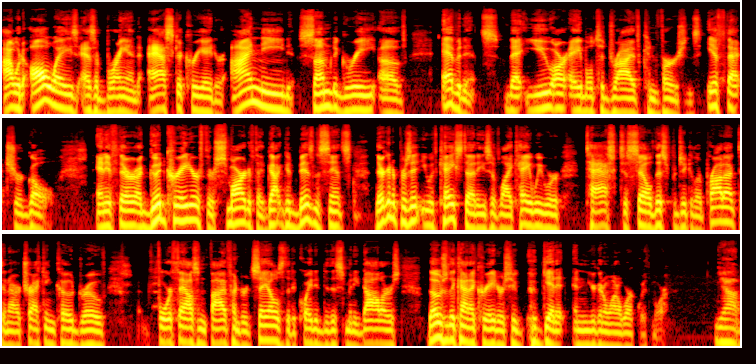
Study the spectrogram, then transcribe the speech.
I would always, as a brand, ask a creator, I need some degree of evidence that you are able to drive conversions if that's your goal. And if they're a good creator, if they're smart, if they've got good business sense, they're going to present you with case studies of like, hey, we were tasked to sell this particular product and our tracking code drove 4,500 sales that equated to this many dollars. Those are the kind of creators who, who get it and you're going to want to work with more. Yeah.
